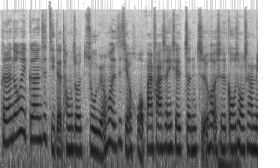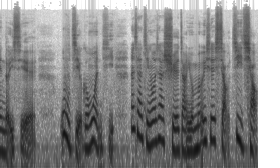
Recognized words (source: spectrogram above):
可能都会跟自己的同桌组员或者自己的伙伴发生一些争执，或者是沟通上面的一些误解跟问题。那想请问一下学长，有没有一些小技巧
